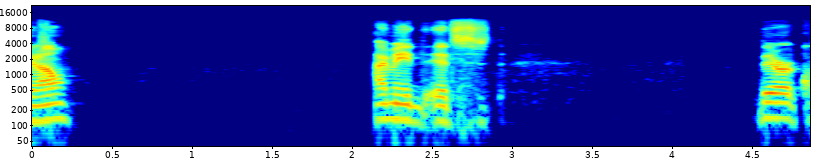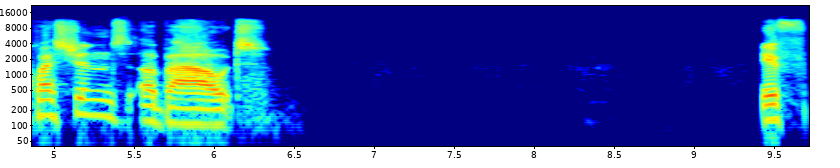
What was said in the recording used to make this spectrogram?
You know. I mean, it's there are questions about if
